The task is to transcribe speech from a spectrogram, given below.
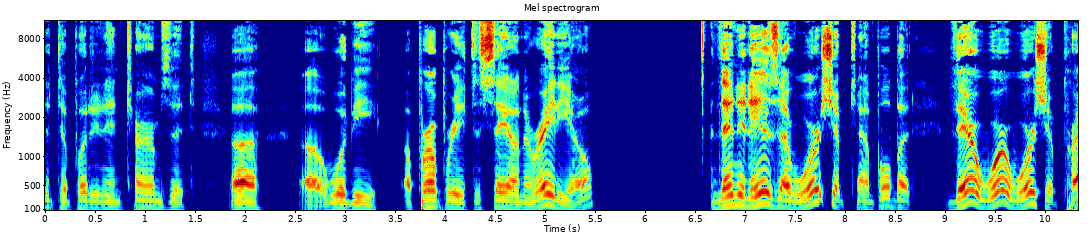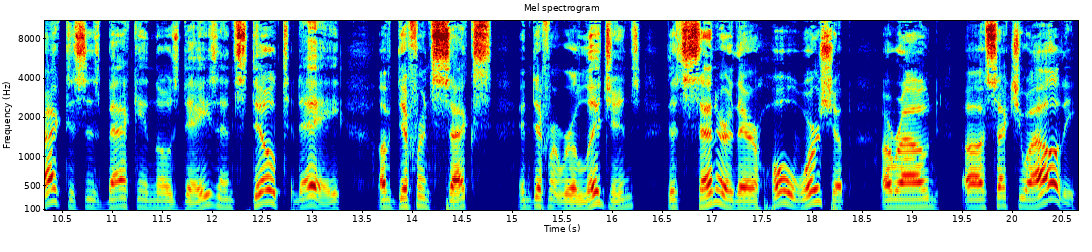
to put it in terms that uh, uh, would be appropriate to say on the radio. Then it is a worship temple, but there were worship practices back in those days and still today of different sects and different religions that center their whole worship around uh, sexuality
